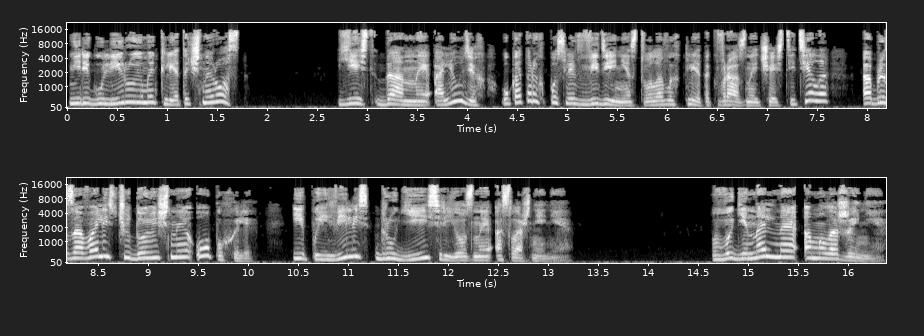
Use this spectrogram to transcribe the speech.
нерегулируемый клеточный рост. Есть данные о людях, у которых после введения стволовых клеток в разные части тела образовались чудовищные опухоли и появились другие серьезные осложнения. Вагинальное омоложение.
